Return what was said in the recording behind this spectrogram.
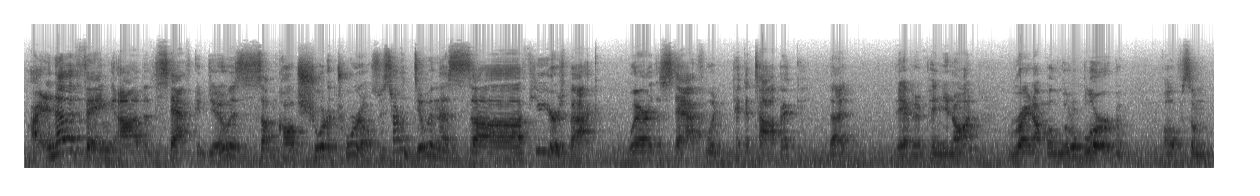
All right, another thing uh, that the staff could do is something called short tutorials. We started doing this uh, a few years back where the staff would pick a topic that they have an opinion on, write up a little blurb of some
